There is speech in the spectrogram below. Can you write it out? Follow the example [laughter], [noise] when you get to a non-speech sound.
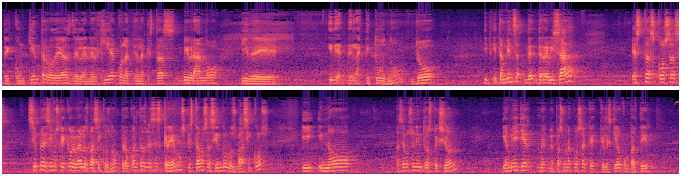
de con quién te rodeas, de la energía con la, en la que estás vibrando y de, y de, la actitud, ¿no? Yo, y, y también de revisar estas cosas, siempre decimos que hay que volver a los básicos, ¿no? Pero ¿cuántas veces creemos que estamos haciendo los básicos y, y no hacemos una introspección? Y a mí ayer me, me pasó una cosa que, que les quiero compartir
